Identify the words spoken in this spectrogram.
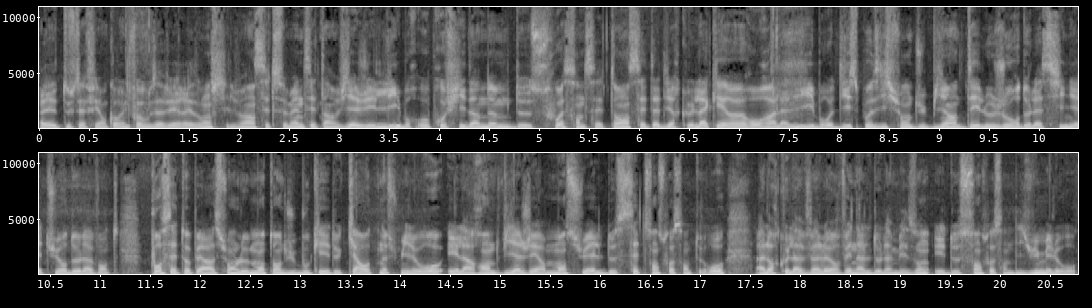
Tout à fait, encore une fois, vous avez raison, Sylvain. Cette semaine, c'est un viager libre au profit d'un homme de 67 ans, c'est-à-dire que l'acquéreur aura la libre disposition du bien dès le jour de la signature de la vente. Pour cette opération, le montant du bouquet est de 49 000 euros et la rente viagère mensuelle de 760 euros, alors que la valeur vénale de la maison est de 178 000 euros.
